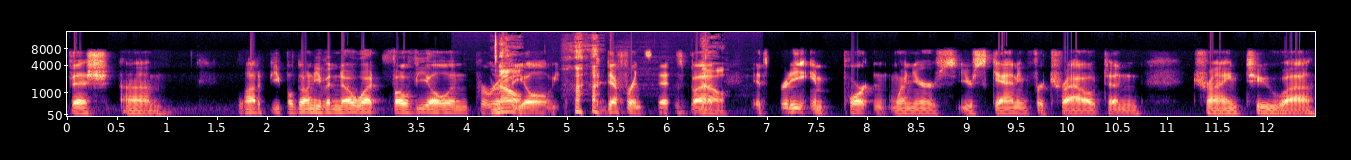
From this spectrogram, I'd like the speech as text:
fish. Um, a lot of people don't even know what foveal and peripheral no. the difference is, but no. it's pretty important when you're you're scanning for trout and trying to uh,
